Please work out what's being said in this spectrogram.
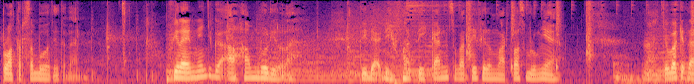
plot tersebut itu kan. Villainnya juga alhamdulillah tidak dimatikan seperti film Marvel sebelumnya. Nah, coba kita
